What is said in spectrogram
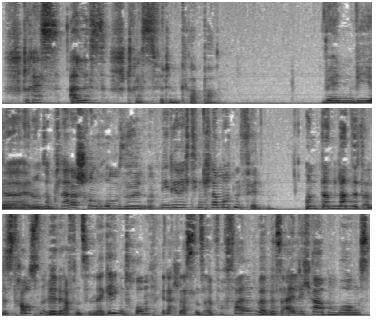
Stress, alles Stress für den Körper wenn wir in unserem Kleiderschrank rumwühlen und nie die richtigen Klamotten finden. Und dann landet alles draußen, wir werfen es in der Gegend rum, ja, lassen es einfach fallen, weil wir es eilig haben morgens,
